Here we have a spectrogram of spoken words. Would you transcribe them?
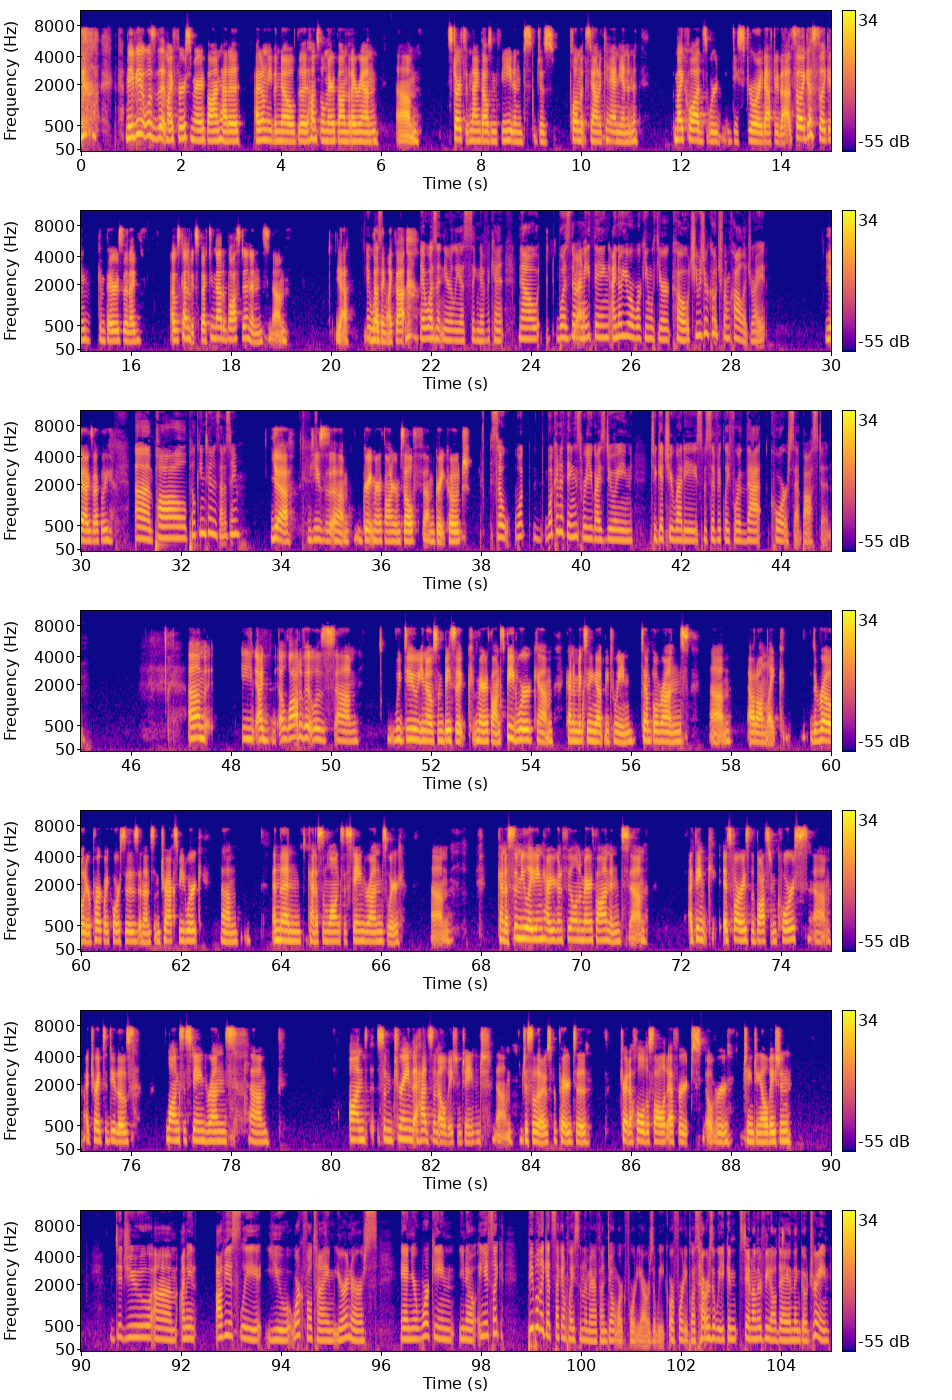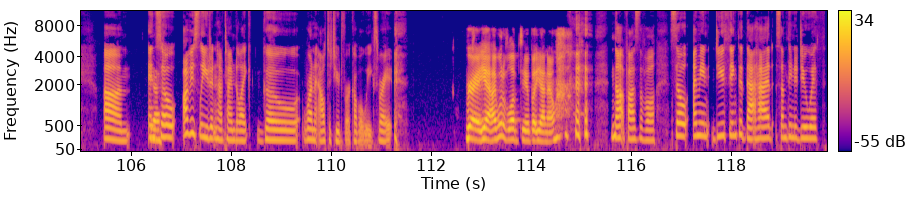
maybe it was that my first marathon had a I don't even know the Huntsville marathon that I ran um, starts at nine thousand feet and just plummets down a canyon and my quads were destroyed after that. So I guess like in comparison, I I was kind of expecting that at Boston, and um, yeah, it nothing like that. it wasn't nearly as significant. Now, was there yeah. anything? I know you were working with your coach. He was your coach from college, right? Yeah, exactly. Um, Paul Pilkington is that his name? Yeah, he's um, great marathoner himself. Um, great coach. So, what what kind of things were you guys doing to get you ready specifically for that course at Boston? Um, I, a lot of it was um, we do, you know, some basic marathon speed work, um, kind of mixing up between tempo runs um, out on like the road or parkway courses, and then some track speed work, um, and then kind of some long sustained runs where um, kind of simulating how you're going to feel in a marathon. And um, I think as far as the Boston course, I tried to do those long sustained runs um, on some terrain that had some elevation change, um, just so that I was prepared to try to hold a solid effort over changing elevation. Did you, um, I mean, obviously you work full time, you're a nurse, and you're working, you know, it's like people that get second place in the marathon don't work 40 hours a week or 40 plus hours a week and stand on their feet all day and then go train. Um, And Yeah. so obviously you didn't have time to like go run at altitude for a couple weeks, right? Right. Yeah, I would have loved to, but yeah, no. Not possible. So, I mean, do you think that that had something to do with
